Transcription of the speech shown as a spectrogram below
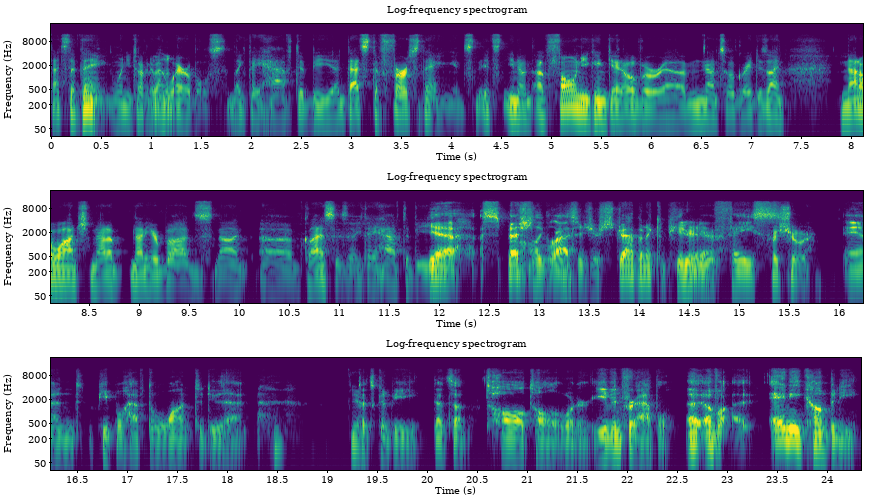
that's the thing when you're talking about Mhm. wearables like they have to be that's the first thing it's it's you know a phone you can get over uh, not so great design not a watch not a not earbuds not uh glasses like they have to be Yeah, especially glasses. You're strapping a computer to your face, for sure and people have to want to do that. Yeah. That's going to be that's a tall, tall order, even for Apple. Uh, of uh, any company,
